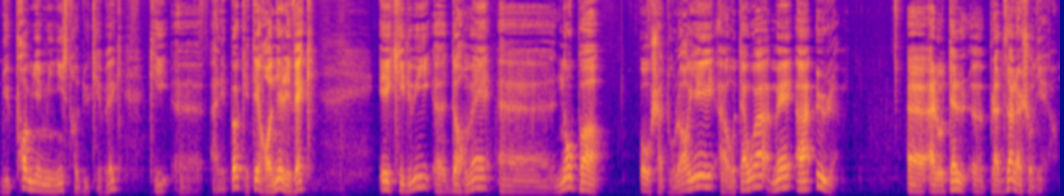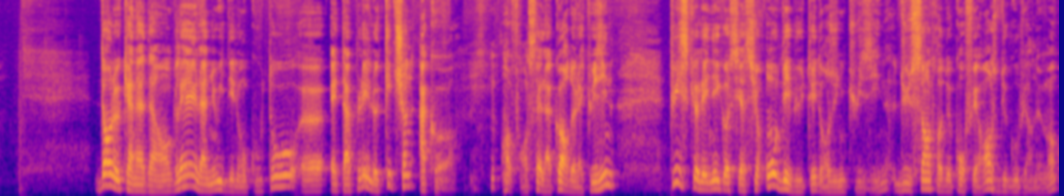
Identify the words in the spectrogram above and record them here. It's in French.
du Premier ministre du Québec, qui euh, à l'époque était René Lévesque, et qui lui euh, dormait euh, non pas au Château Laurier, à Ottawa, mais à Hull, à l'hôtel Plaza La Chaudière. Dans le Canada anglais, la nuit des longs couteaux est appelée le Kitchen Accord, en français l'accord de la cuisine, puisque les négociations ont débuté dans une cuisine du centre de conférence du gouvernement,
